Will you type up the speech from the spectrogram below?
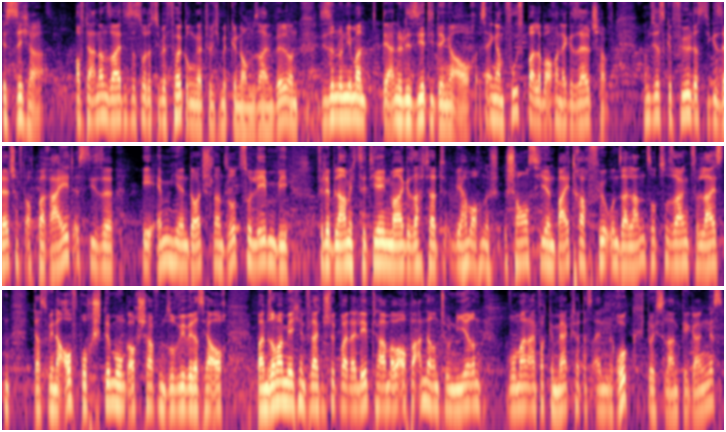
ist sicher. Auf der anderen Seite ist es so, dass die Bevölkerung natürlich mitgenommen sein will. Und Sie sind nun jemand, der analysiert die Dinge auch. Ist eng am Fußball, aber auch an der Gesellschaft. Haben Sie das Gefühl, dass die Gesellschaft auch bereit ist, diese EM hier in Deutschland so zu leben, wie Philipp Lahm, ich zitiere ihn mal, gesagt hat, wir haben auch eine Chance, hier einen Beitrag für unser Land sozusagen zu leisten, dass wir eine Aufbruchsstimmung auch schaffen, so wie wir das ja auch beim Sommermärchen vielleicht ein Stück weit erlebt haben, aber auch bei anderen Turnieren, wo man einfach gemerkt hat, dass ein Ruck durchs Land gegangen ist.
